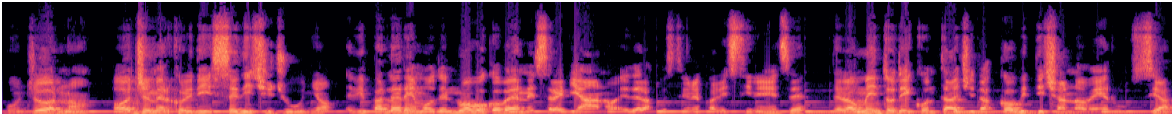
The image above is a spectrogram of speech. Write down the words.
Buongiorno, oggi è mercoledì 16 giugno e vi parleremo del nuovo governo israeliano e della questione palestinese, dell'aumento dei contagi da Covid-19 in Russia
